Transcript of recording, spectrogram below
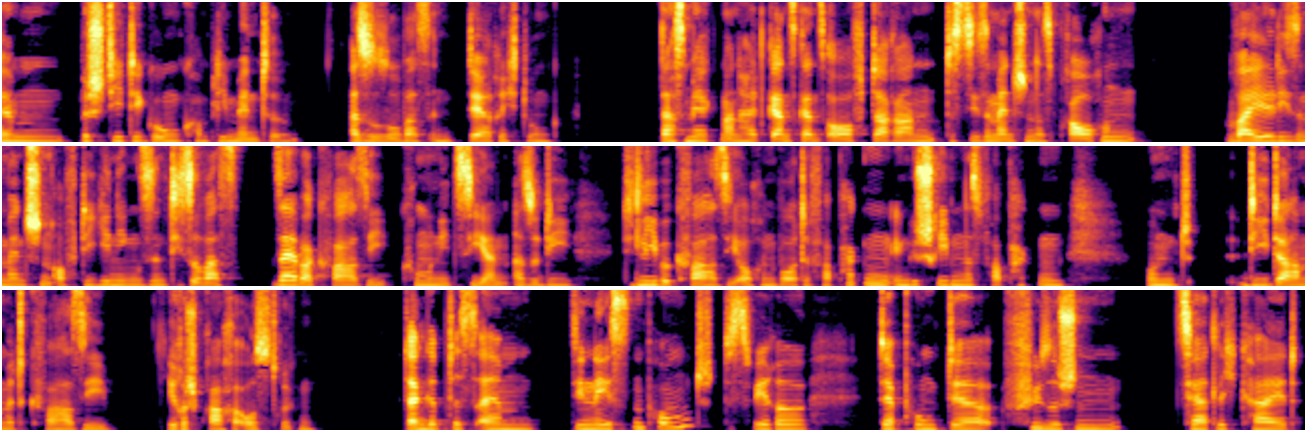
ähm, Bestätigung, Komplimente, also sowas in der Richtung das merkt man halt ganz, ganz oft daran, dass diese Menschen das brauchen, weil diese Menschen oft diejenigen sind, die sowas selber quasi kommunizieren. Also die die Liebe quasi auch in Worte verpacken, in Geschriebenes verpacken und die damit quasi ihre Sprache ausdrücken. Dann gibt es ähm, den nächsten Punkt. Das wäre der Punkt der physischen Zärtlichkeit,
